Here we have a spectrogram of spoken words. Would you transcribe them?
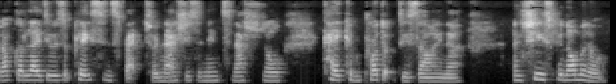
I've got a lady who was a police inspector and now she's an international cake and product designer, and she's phenomenal.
